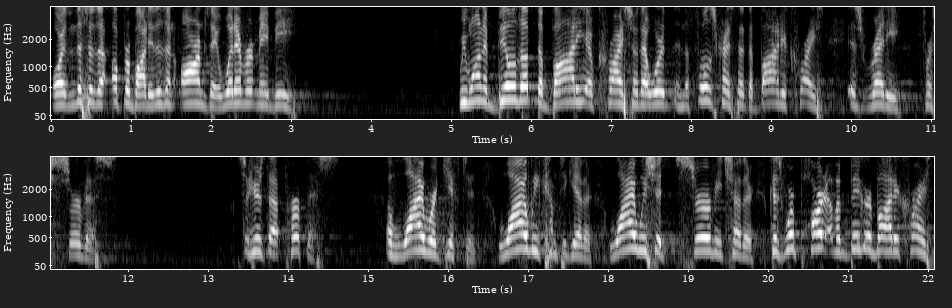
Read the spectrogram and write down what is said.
Or this is an upper body, this is an arms day, whatever it may be. We want to build up the body of Christ so that we're in the fullness of Christ, that the body of Christ is ready for service. So here's that purpose of why we're gifted, why we come together, why we should serve each other, because we're part of a bigger body of Christ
